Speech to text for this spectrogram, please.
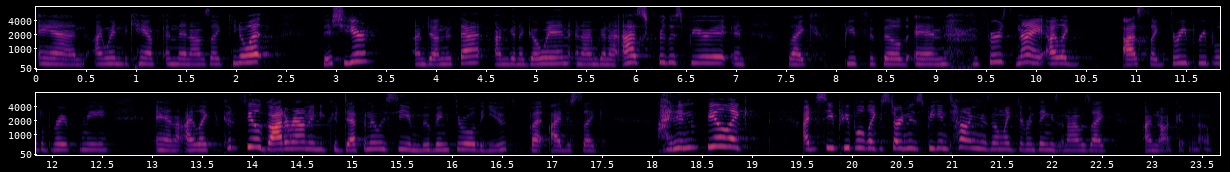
And I went to camp and then I was like, you know what? This year, I'm done with that. I'm going to go in and I'm going to ask for the Spirit and like be fulfilled. And the first night, I like asked like three people to pray for me and I like could feel God around and you could definitely see him moving through all the youth, but I just like I didn't feel like I'd see people like starting to speak in tongues and like different things and I was like I'm not good enough.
